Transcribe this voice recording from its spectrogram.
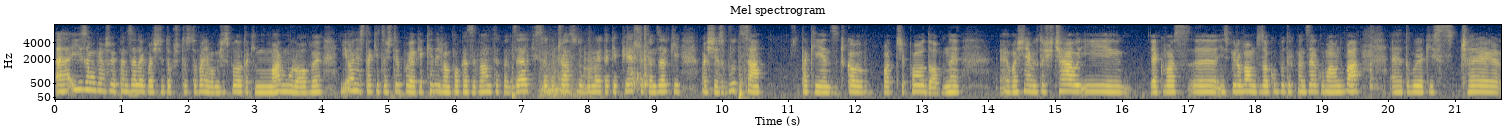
E, I zamówiłam sobie pędzelek właśnie do przetestowania, bo mi się spodobał taki marmurowy i on jest taki coś typu, jak ja kiedyś Wam pokazywałam te pędzelki swego czasu, to były moje takie pierwsze pędzelki właśnie z Budsa, taki języczkowy, patrzcie, podobny. E, Właśnie jakby ktoś chciał i jak Was y, inspirowałam do zakupu tych pędzelków, mam dwa, e, to były jakieś z chair,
